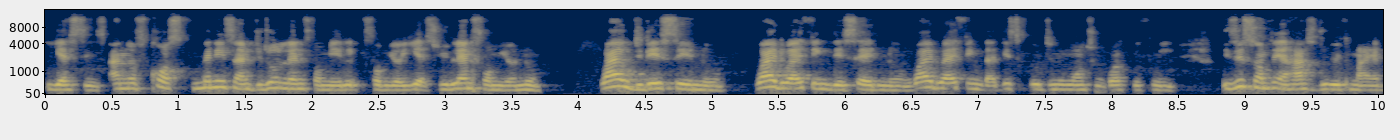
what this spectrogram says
yeses. And of course, many times you don't learn from your, from your yes, you learn from your no. Why did they say no? Why do I think they said no? Why do I think that these people didn't want to work with me? Is this something that has to do with my,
